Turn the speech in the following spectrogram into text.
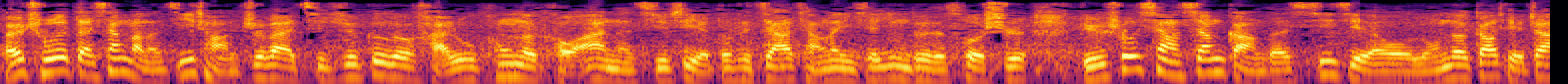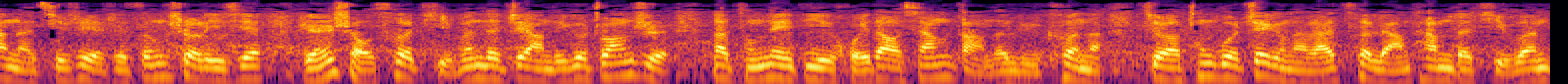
而除了在香港的机场之外，其实各个海陆空的口岸呢，其实也都是加强了一些应对的措施。比如说像香港的西九龙的高铁站呢，其实也是增设了一些人手测体温的这样的一个装。置，那从内地回到香港的旅客呢，就要通过这个呢来测量他们的体温。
